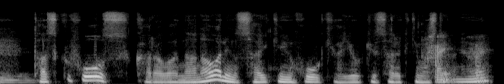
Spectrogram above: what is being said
うんタスクフォースからは7割の債権放棄が要求されてきましたはい、よはい、はいね。。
